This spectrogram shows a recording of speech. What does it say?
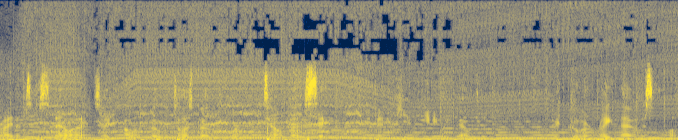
Into the Stella, he's like, I want to go and better than the world. Tell him about the city, and then he immediately melted. We can cover right now in this spot.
